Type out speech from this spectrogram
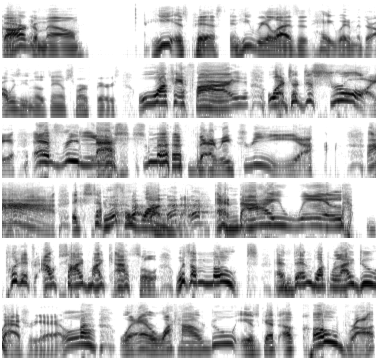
Gargamel, he is pissed and he realizes, hey, wait a minute, they're always eating those damn Smurf berries. What if I were to destroy every last Smurf berry tree? Ah, except for one. And I will put it outside my castle with a moat. And then what will I do, Azrael? Well, what I'll do is get a cobra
